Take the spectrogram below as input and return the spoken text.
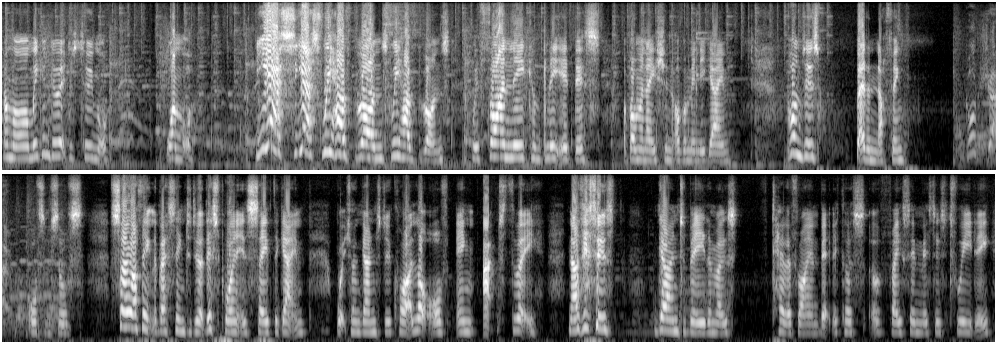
Come on, we can do it. Just two more. One more. Yes! Yes! We have bronze. We have bronze. We've finally completed this abomination of a mini game. Bronze is better than nothing. Good show. Awesome sauce. So I think the best thing to do at this point is save the game, which I'm going to do quite a lot of in Act 3. Now this is going to be the most terrifying bit because of facing Mrs. Tweedy.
